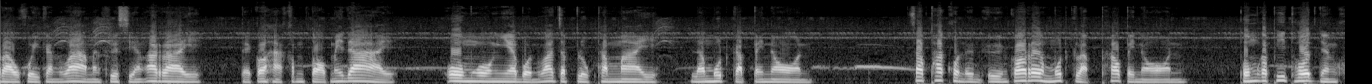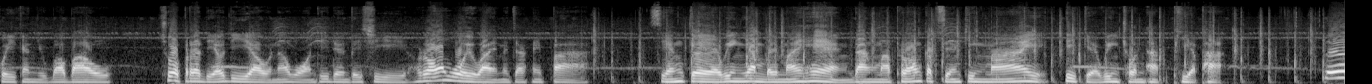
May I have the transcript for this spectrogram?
เราคุยกันว่ามันคือเสียงอะไร แต่ก็หาคำตอบไม่ได้ โอมงวงเงียบ่นว่าจะปลุกทำไม แล้วมุดกลับไปนอน สักพักคนอื่นๆ ก็เริ่มมุดกลับเข้าไปนอน ผมกับพี่ทศยังคุยกันอยู่เบาๆ ชั่วประเดี๋ยวเดียวนะวอนที่เดินไปฉี่ร้องโวยวายมาจากในป่า เสียงแกวิ่งย่ำใบไม้แห้ง ดังมาพร้อมกับเสียงกิ่งไม้ ที่แกวิ่งชนหักเพียผะเอ้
